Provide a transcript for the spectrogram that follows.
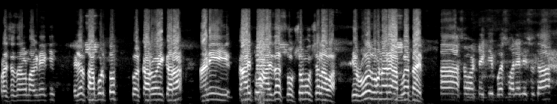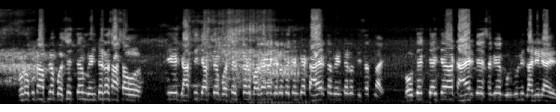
प्रशासनाला मागणी आहे की याच्यावर ताबडतोब कारवाई करा आणि काय तो आयदा सोक्षमोक्ष लावा. हे रोज होणारे अपघात आहेत. असं वाटतं की बसवाल्यांनी सुद्धा थोडं कुठं आपल्या बसेसचं मेंटेनन्स असावं. की जास्तीत जास्त बसेसकडे बघायला गेलो तर त्यांच्या टायरचं मेंटेनन्स दिसत नाही. बहुतेक त्यांच्या टायरचे सगळे गुलगुली झालेले आहेत.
